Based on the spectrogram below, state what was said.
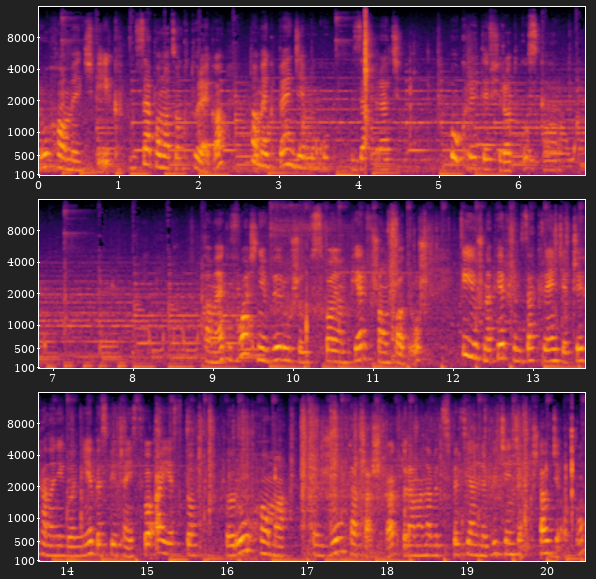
ruchomy dźwig, za pomocą którego Tomek będzie mógł zabrać ukryty w środku skarb. Tomek właśnie wyruszył w swoją pierwszą podróż i już na pierwszym zakręcie czyha na niego niebezpieczeństwo, a jest to ruchoma żółta czaszka, która ma nawet specjalne wycięcia w kształcie oczu.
